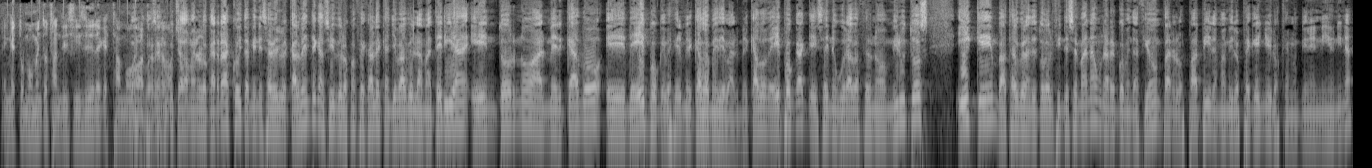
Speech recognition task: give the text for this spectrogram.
en estos momentos tan difíciles que estamos Bueno, pues hemos escuchado a Manolo Carrasco y también Isabel Calvente, que han sido los concejales que han llevado la materia en torno al mercado eh, de época, es decir, el mercado medieval, el mercado de época que se ha inaugurado hace unos minutos y que va a estar durante todo el fin de semana una recomendación para los papis, las mami, los pequeños y los que no tienen ni ni nada,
